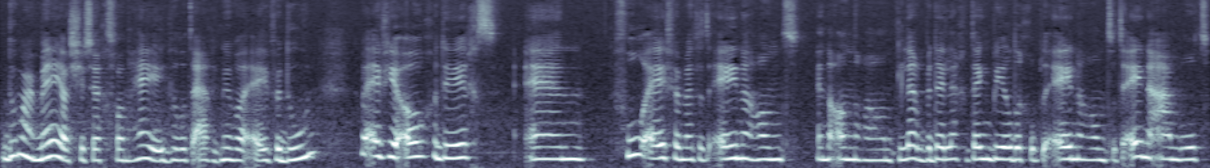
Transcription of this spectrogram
doe maar mee als je zegt van, hé, hey, ik wil het eigenlijk nu wel even doen. Doe even je ogen dicht en voel even met het ene hand en de andere hand. Leg, denkbeeldig op de ene hand het ene aanbod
